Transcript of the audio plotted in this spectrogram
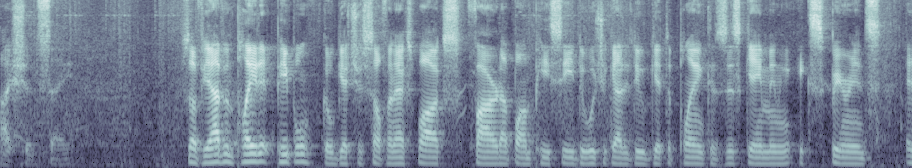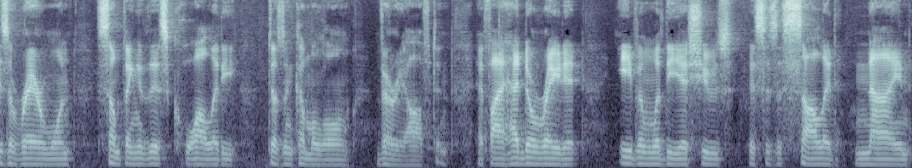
I should say. So if you haven't played it, people, go get yourself an Xbox, fire it up on PC, do what you got to do, get to playing, because this gaming experience is a rare one. Something of this quality doesn't come along very often. If I had to rate it, even with the issues. This is a solid 9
